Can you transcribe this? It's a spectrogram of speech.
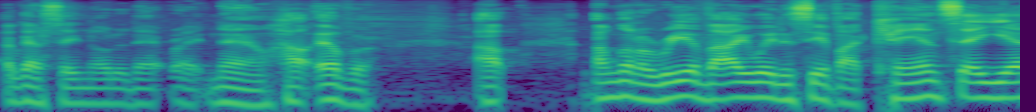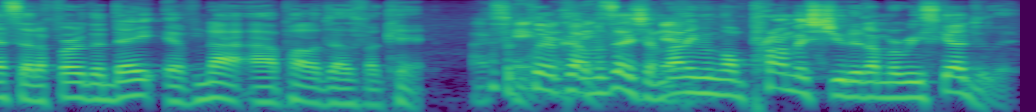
I've got to say no to that right now. However, I, I'm going to reevaluate and see if I can say yes at a further date. If not, I apologize if I can't. I That's a can't. clear conversation. I'm not even going to promise you that I'm going to reschedule it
